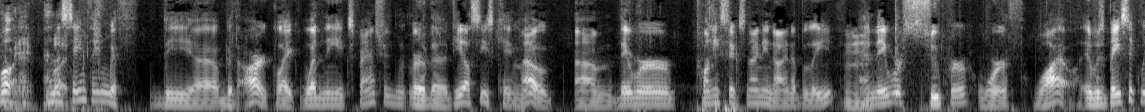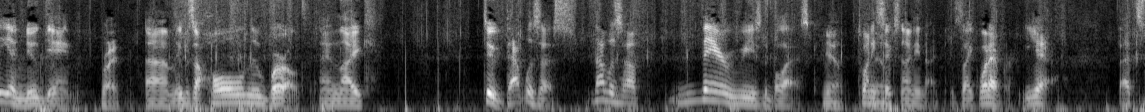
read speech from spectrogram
Well, me, and the same thing with the uh, with Ark. Like when the expansion or the DLCs came out, um, they were twenty six ninety nine, I believe, Mm. and they were super worthwhile. It was basically a new game. right Um, it was a whole new world, and like, dude, that was a that was a very reasonable ask. Yeah, twenty six ninety nine. It's like whatever. Yeah, that's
